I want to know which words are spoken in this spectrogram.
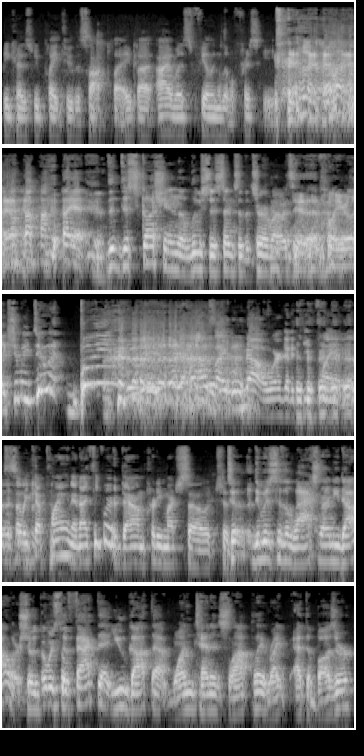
because we played through the slot play but i was feeling a little frisky Oh, yeah. The discussion in the loosest sense of the term, I would say at that point. You're like, should we do it? Buddy? i was like no we're going to keep playing this so we kept playing and i think we were down pretty much so to, to, the, it was to the last ninety dollars. So It was the, the- fact that you got that one ten in slot play right at the buzzer.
